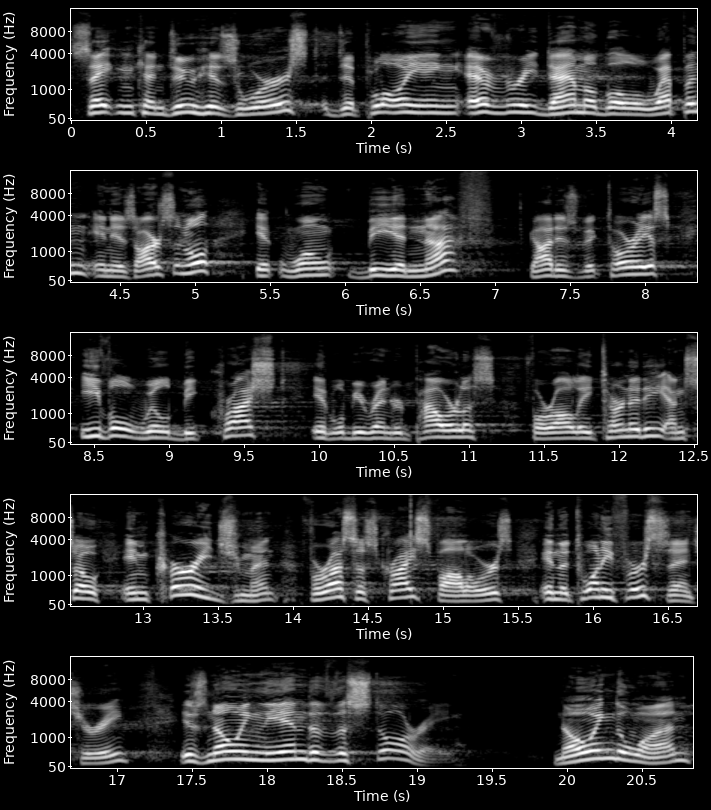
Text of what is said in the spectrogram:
Satan can do his worst, deploying every damnable weapon in his arsenal. It won't be enough. God is victorious. Evil will be crushed. It will be rendered powerless for all eternity. And so, encouragement for us as Christ followers in the 21st century is knowing the end of the story knowing the one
